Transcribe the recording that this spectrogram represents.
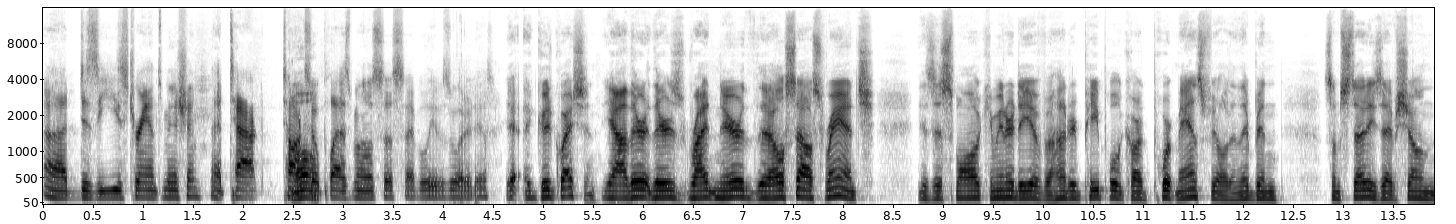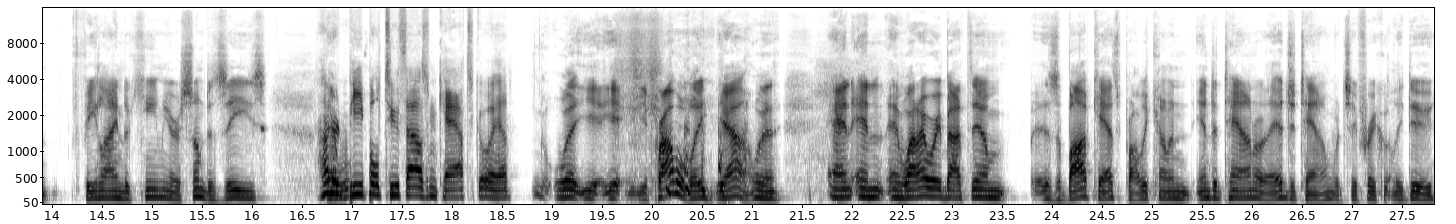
uh, disease transmission? That to- toxoplasmosis, I believe is what it is. Yeah, good question. Yeah, there, there's right near the El Sauz Ranch is a small community of 100 people called Port Mansfield, and there have been some studies that have shown feline leukemia or some disease. 100 people, 2,000 cats. Go ahead. Well, you, you, you probably, yeah. And and and what I worry about them is the bobcats probably coming into town or the edge of town, which they frequently do,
